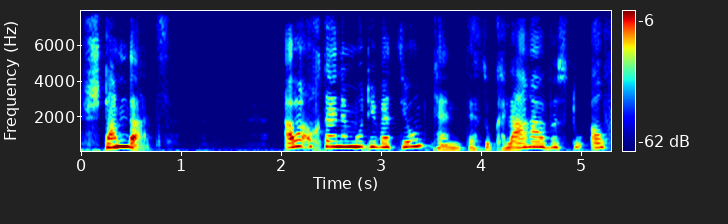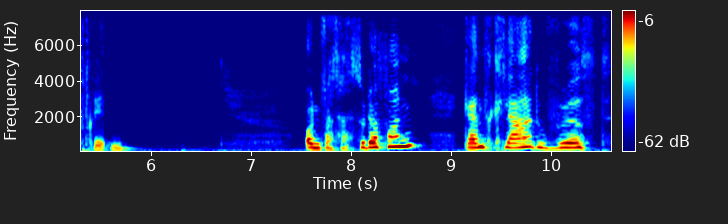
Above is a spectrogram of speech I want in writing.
Standards, aber auch deine Motivation kennst, desto klarer wirst du auftreten. Und was hast du davon? Ganz klar, du wirst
